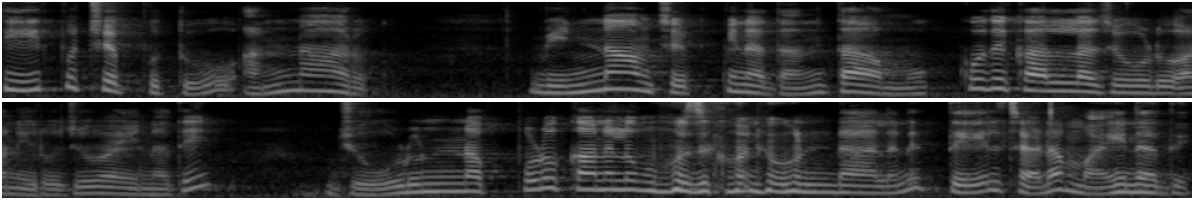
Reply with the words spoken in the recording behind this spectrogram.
తీర్పు చెప్పుతూ అన్నారు. విన్నాం చెప్పినదంతా ముక్కుది కళ్ళజోడు అని రుజువైనది. జోడున్నప్పుడు కనులు మూసుకొని ఉండాలని తేల్చడమైనది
